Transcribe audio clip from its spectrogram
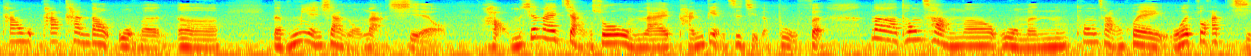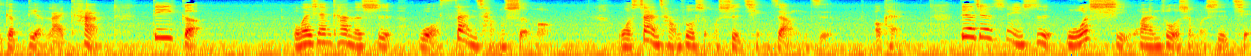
他他看到我们呃。的面相有哪些哦？好，我们先来讲说，我们来盘点自己的部分。那通常呢，我们通常会，我会抓几个点来看。第一个，我会先看的是我擅长什么，我擅长做什么事情，这样子。OK。第二件事情是我喜欢做什么事情。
